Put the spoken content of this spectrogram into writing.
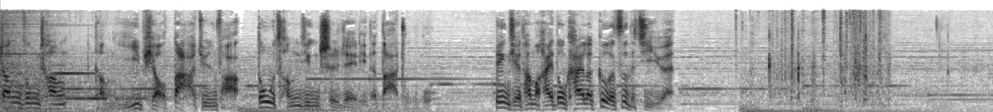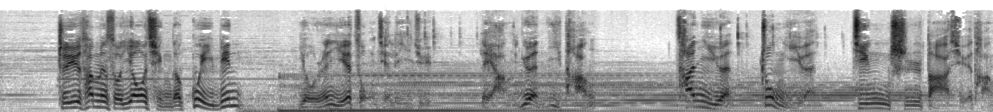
张宗昌等一票大军阀都曾经是这里的大主顾，并且他们还都开了各自的妓院。至于他们所邀请的贵宾，有人也总结了一句：“两院一堂，参议院、众议院、京师大学堂。”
